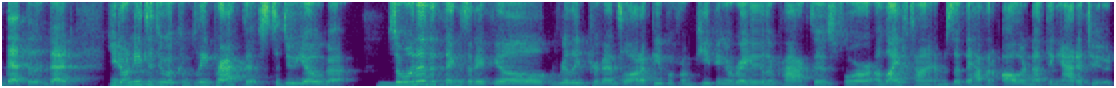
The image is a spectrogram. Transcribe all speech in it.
that the, that you don't need to do a complete practice to do yoga so mm-hmm. one of the things that I feel really prevents a lot of people from keeping a regular practice for a lifetime is that they have an all or nothing attitude.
